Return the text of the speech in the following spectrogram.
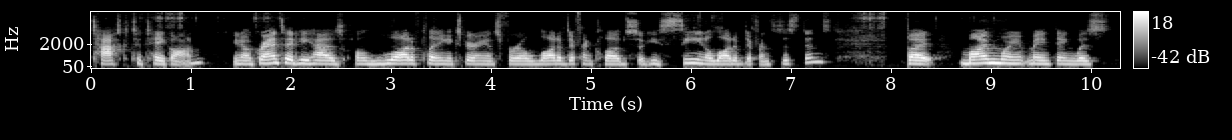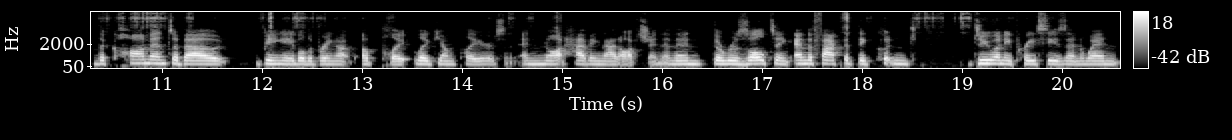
task to take on. You know, granted, he has a lot of playing experience for a lot of different clubs, so he's seen a lot of different systems. But my main thing was the comment about being able to bring up, up play like young players and, and not having that option, and then the resulting and the fact that they couldn't do any preseason when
